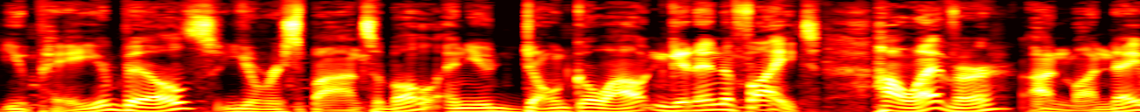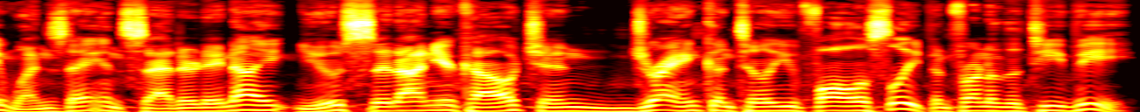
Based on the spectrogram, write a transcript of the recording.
You pay your bills, you're responsible, and you don't go out and get into fights. However, on Monday, Wednesday, and Saturday night, you sit on your couch and drink until you fall asleep in front of the TV.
